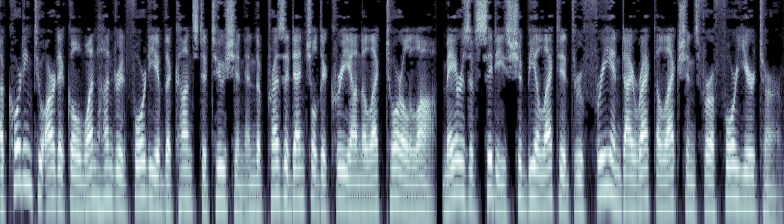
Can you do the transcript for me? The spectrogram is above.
According to Article 140 of the Constitution and the Presidential Decree on Electoral Law, mayors of cities should be elected through free and direct elections for a four-year term.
